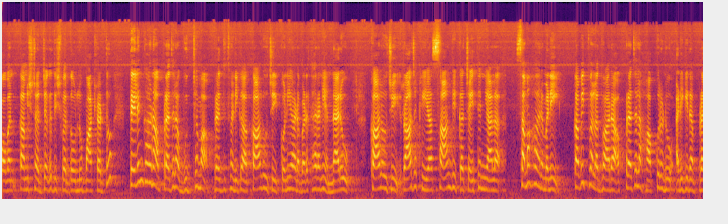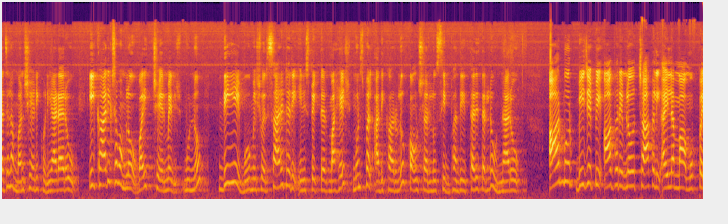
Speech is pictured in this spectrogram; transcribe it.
పవన్ కమిషనర్ జగదీశ్వర్ గౌడ్లు మాట్లాడుతూ తెలంగాణ ప్రజల ఉద్యమ ప్రతిధ్వనిగా కాలోజీ కొనియాడబడతారని అన్నారు. కాలోజీ రాజకీయ సాంఘిక చైతన్యాల సమాహారమని కవిత్వాల ద్వారా ప్రజల హక్కులను అడిగిన ప్రజల మనిషి అని కొనియాడారు. ఈ కార్యక్రమంలో vice chairman Munnu DE Bhumeshwar sanitary inspector Mahesh municipal అధికారులు కౌన్సిలర్లు సిబ్బంది తదితరులు ఉన్నారు. ఆర్మూర్ బీజేపీ ఆధ్వర్యంలో చాకలి ఐలమ్మ ముప్పై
